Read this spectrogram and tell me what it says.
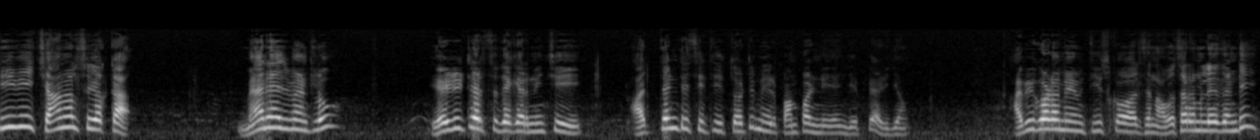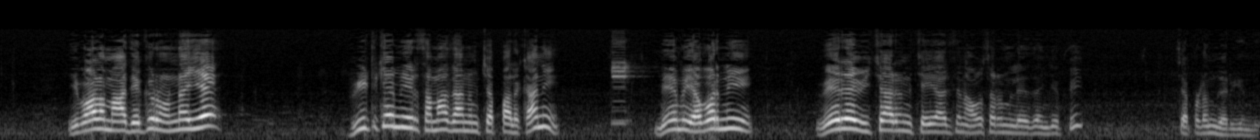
టీవీ ఛానల్స్ యొక్క మేనేజ్మెంట్లు ఎడిటర్స్ దగ్గర నుంచి అథెంటిసిటీ తోటి మీరు పంపండి అని చెప్పి అడిగాం. అవి కూడా మేము తీసుకోవాల్సిన అవసరం లేదండి. ఇవాళ మా దగ్గర ఉన్నాయే. వీటికే మీరు సమాధానం చెప్పాలి. కానీ మేము ఎవరిని వేరే విచారణ చేయాల్సిన అవసరం లేదని చెప్పి చెప్పడం జరిగింది.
